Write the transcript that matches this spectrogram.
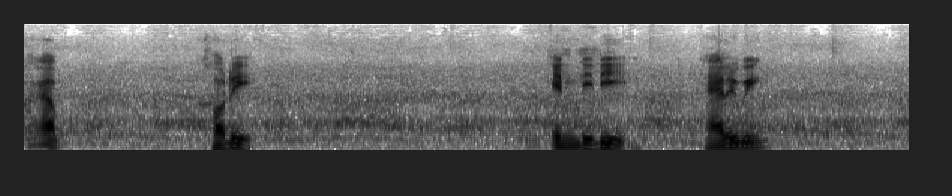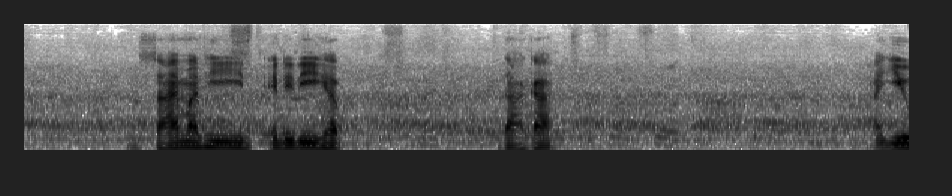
นะครับคอดี้เอ็นดีดีแฮร์รี่วิงซ้ายมาที่เอ็นดีดีครับ ดาก้าอายุ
